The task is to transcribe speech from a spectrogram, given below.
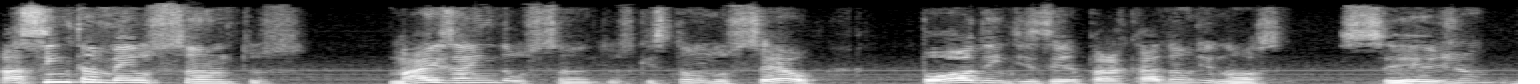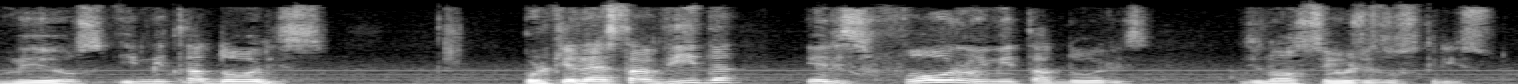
Assim também os santos, mais ainda os santos que estão no céu, podem dizer para cada um de nós: sejam meus imitadores. Porque nesta vida eles foram imitadores de nosso Senhor Jesus Cristo.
